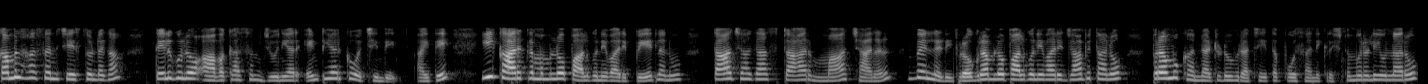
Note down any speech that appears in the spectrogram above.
కమల్ హాసన్ చేస్తుండగా తెలుగులో ఆ అవకాశం జూనియర్ ఎన్టీఆర్కు వచ్చింది. అయితే ఈ కార్యక్రమంలో పాల్గొనే వారి పేర్లను తాజాగా స్టార్ మా ఛానల్ వెల్లడి. ప్రోగ్రాంలో పాల్గొనే వారి జాబితాలో ప్రముఖ నటుడు రచయిత పోసాని కృష్ణమురళి ఉన్నారు.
